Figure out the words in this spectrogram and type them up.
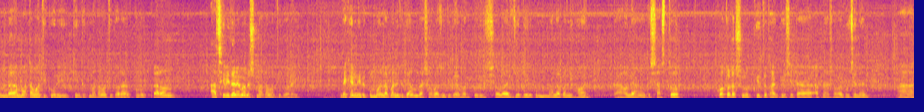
আমরা মাতামাতি করি, কিন্তু মাতামাতি করার কোনো কারণ আছে বিধানে মানুষ মাতামাতি করে দেখেন এরকম ময়লা পানি যদি আমরা সবাই যদি ব্যবহার করি, সবাই যদি এরকম ময়লা পানি হয়, তাহলে আমাদের স্বাস্থ্য কতটা সুরক্ষিত থাকবে সেটা আপনারা সবাই বুঝে নেন। আর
